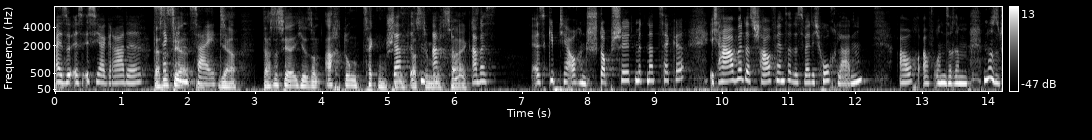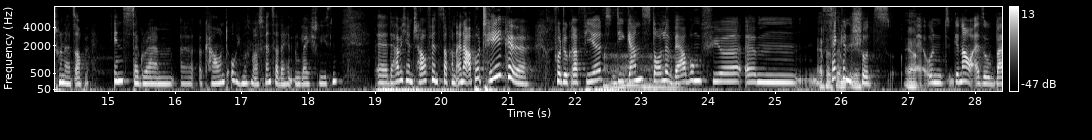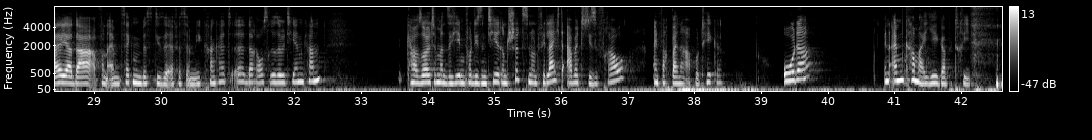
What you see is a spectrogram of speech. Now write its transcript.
Also es ist ja gerade ist ja, Zeckenzeit. ja, das ist ja hier so ein Achtung Zeckenschild, was du mir Achtung, zeigst. aber es, es gibt ja auch ein Stoppschild mit einer Zecke. Ich habe das Schaufenster, das werde ich hochladen, auch auf unserem, nur so tun, als ob Instagram-Account. oh, ich muss mal das Fenster da hinten gleich schließen. Äh, da habe ich ein Schaufenster von einer Apotheke fotografiert, die ganz dolle Werbung für ähm, FSME. Zeckenschutz. Ja. Äh, und genau, also weil ja da von einem Zeckenbiss diese FSME-Krankheit äh, daraus resultieren kann ka- sollte man sich eben vor diesen Tieren schützen und vielleicht arbeitet diese Frau einfach bei einer Apotheke oder in einem Kammerjägerbetrieb.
